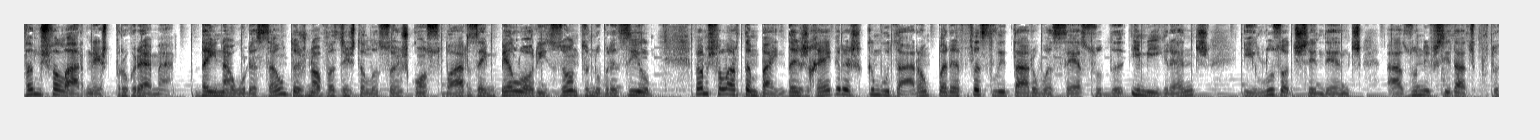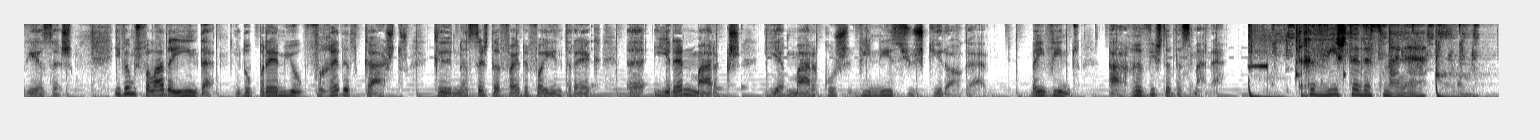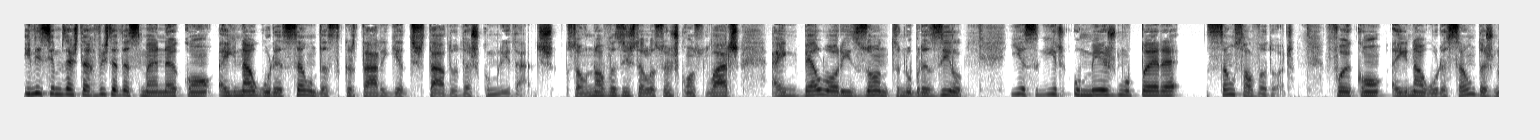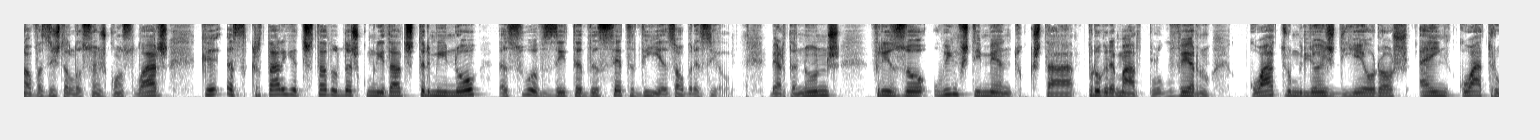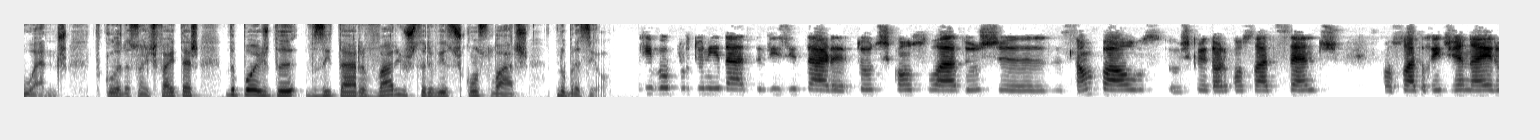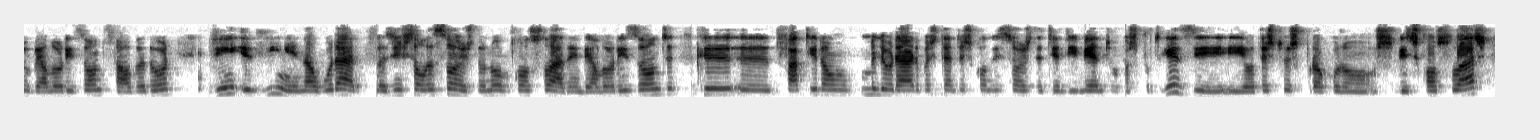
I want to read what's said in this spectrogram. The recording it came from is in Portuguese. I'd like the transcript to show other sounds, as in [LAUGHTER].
Vamos falar neste programa da inauguração das novas instalações consulares em Belo Horizonte, no Brasil. Vamos falar também das regras que mudaram para facilitar o acesso de imigrantes e lusodescendentes às universidades portuguesas. E vamos falar ainda do Prémio Ferreira de Castro, que na sexta-feira foi entregue a Irene Marques e a Marcos Vinícius Quiroga. Bem-vindo à Revista da Semana. Revista da Semana. Iniciamos esta revista da semana com a inauguração da Secretária de Estado das Comunidades. São novas instalações consulares em Belo Horizonte, no Brasil, e a seguir o mesmo para são Salvador. Foi com a inauguração das novas instalações consulares que a Secretária de Estado das Comunidades terminou a sua visita de sete dias ao Brasil. Berta Nunes frisou o investimento que está programado pelo Governo 4 milhões de euros em quatro anos. Declarações feitas depois de visitar vários serviços consulares no Brasil. Tive a oportunidade de visitar todos os consulados eh, de São Paulo, o escritório consulado de Santos, Consulado do Rio de Janeiro, Belo Horizonte, Salvador, vim inaugurar as instalações do novo consulado em Belo Horizonte, que eh, de facto irão melhorar bastante as condições de atendimento aos portugueses e, e outras pessoas que procuram os serviços consulares.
